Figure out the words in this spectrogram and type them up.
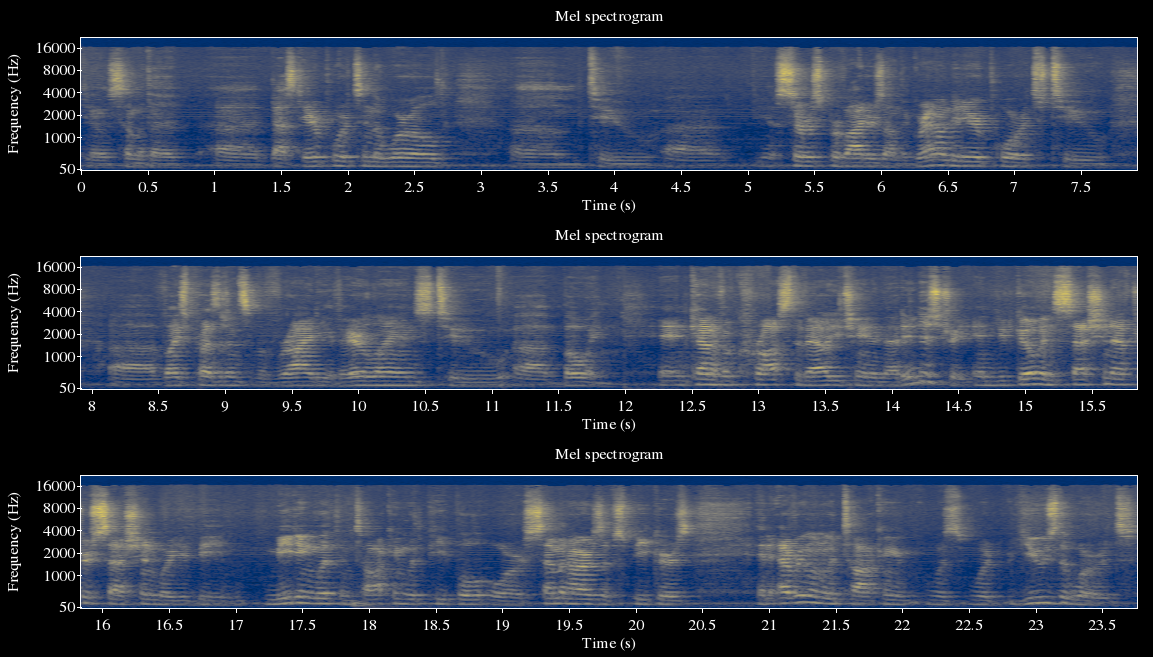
you know some of the uh, best airports in the world um, to uh, you know, service providers on the ground at airports to uh, vice presidents of a variety of airlines to uh, Boeing and kind of across the value chain in that industry. And you'd go in session after session where you'd be meeting with and talking with people or seminars of speakers, and everyone would talking was would use the words,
